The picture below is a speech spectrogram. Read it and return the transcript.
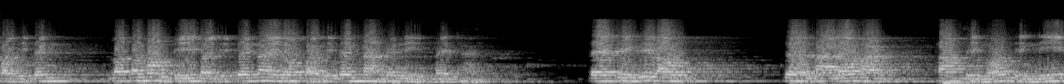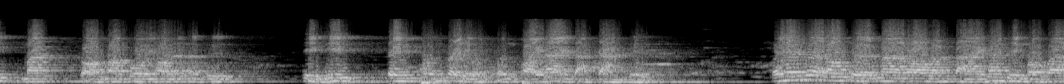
ปล่อยที่เป็นรัฐมนตีปล่อยที่เป็นนายกปล่อยที่เป็นนั่นเป็นนี่ไม่ใช่ แต่สิ่งที่เราเกิดมาแล้วมาทำสิ่งโน้นสิ่งนี้มาก่อมาโกยเอานั้นก็คือ สิ่งที่เป็นผลประโยชน์ผลพลอยได้จากการเกิด เพราะฉะนั้นเมื่อเราเกิดมารอวันตายท่านจึงบอกว่า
